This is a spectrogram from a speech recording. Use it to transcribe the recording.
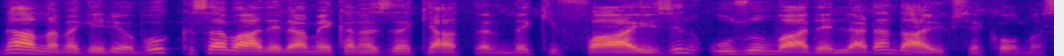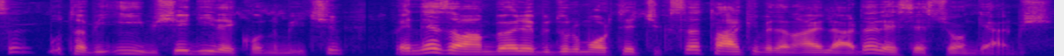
Ne anlama geliyor bu? Kısa vadeli Amerikan hazine kağıtlarındaki faizin uzun vadelilerden daha yüksek olması. Bu tabii iyi bir şey değil ekonomi için. Ve ne zaman böyle bir durum ortaya çıksa takip eden aylarda resesyon gelmiş.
